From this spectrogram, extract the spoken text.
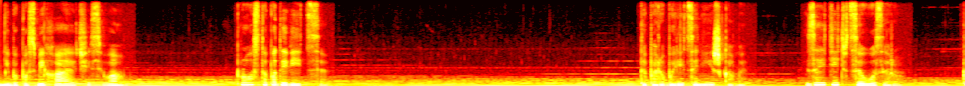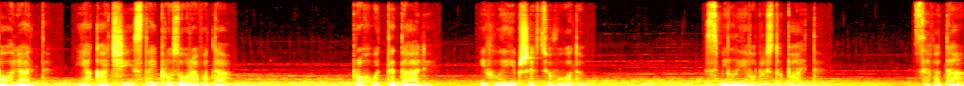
ніби посміхаючись вам. Просто подивіться. Тепер оберіться ніжками і зайдіть в це озеро. Погляньте, яка чиста і прозора вода. Проходьте далі і глибше в цю воду. Сміливо приступайте. Це вода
